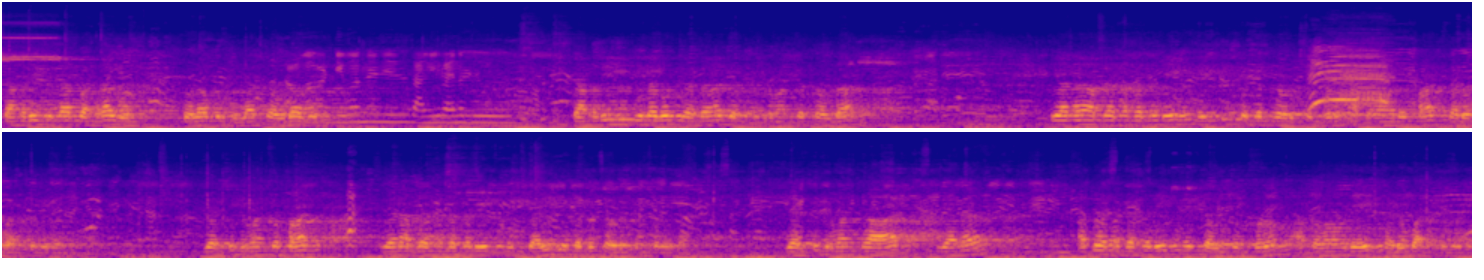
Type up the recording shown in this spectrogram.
सांगली जिल्हा पंधरा गुण सोलापूर जिल्हा चौदा गुण. सांगली जिल्हा गुण गटाला जर्सी क्रमांक चौदा. यानं आपल्या संघामध्ये एकतीस सेकंद संरक्षण करून आक्रमणामध्ये पाच गाडो बाद केले जर्सी क्रमांक पाच यानं आपल्या संघामध्ये एकशे चाळीस सेकंद संरक्षण केलेलं आहे जर्सी क्रमांक आठ यानं आपल्या संघासाठी एक मिनिट संरक्षण करून आक्रमणामध्ये एक खेळाडू बाद केलेले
